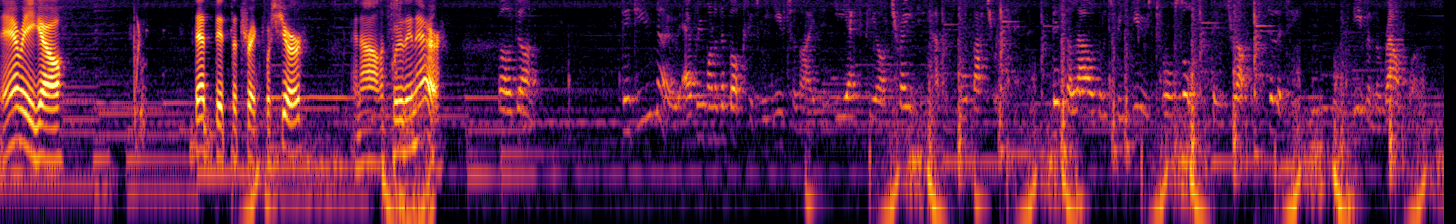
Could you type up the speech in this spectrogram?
There we go. That did the trick for sure. And now let's put it in there. Well done. Did you know every one of the boxes we utilize in Esper training has a small battery in it? This allows them to be used for all sorts of things throughout the facility, even the round ones.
